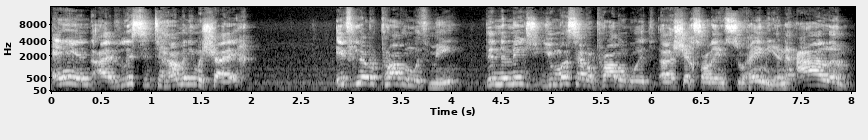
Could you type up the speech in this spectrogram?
And I've listened to how many mashayikh, if you have a problem with me, then that makes you must have a problem with uh, Sheikh Salim Suhaimi, an alim,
